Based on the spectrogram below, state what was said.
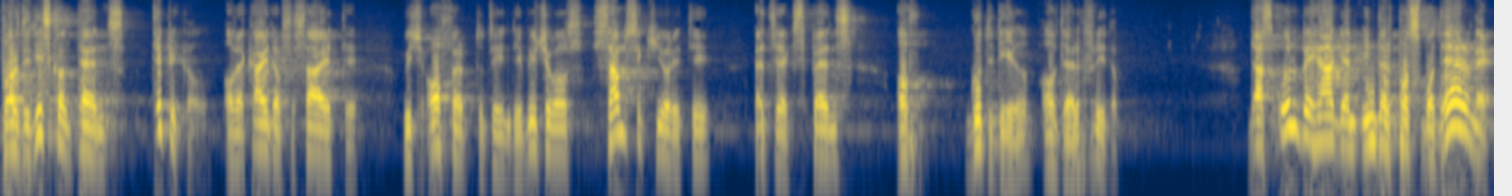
For the discontents typical of a kind of society which offered to the individuals some security at the expense of good deal of their freedom. Das Unbehagen in der Postmoderne,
